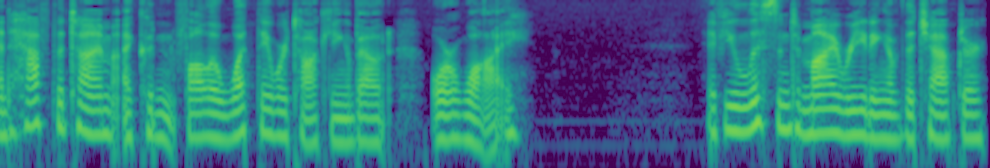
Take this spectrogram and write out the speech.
and half the time I couldn't follow what they were talking about or why. If you listen to my reading of the chapter,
